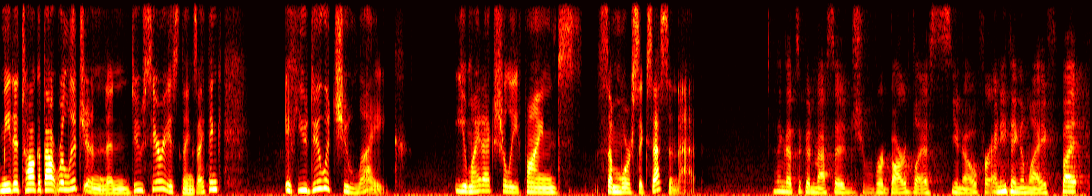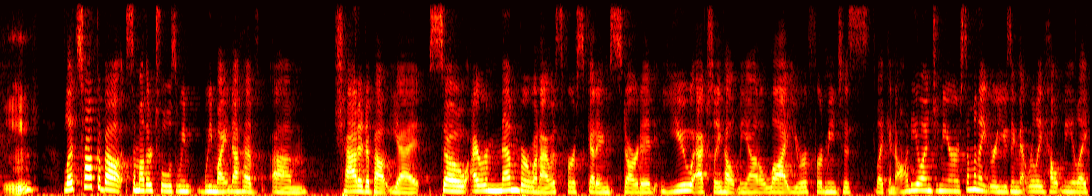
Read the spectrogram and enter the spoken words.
me to talk about religion and do serious things. I think if you do what you like, you might actually find some more success in that. I think that's a good message, regardless, you know, for anything in life. But Mhm. let's talk about some other tools we we might not have um, chatted about yet. So I remember when I was first getting started, you actually helped me out a lot. You referred me to like an audio engineer or someone that you were using that really helped me like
